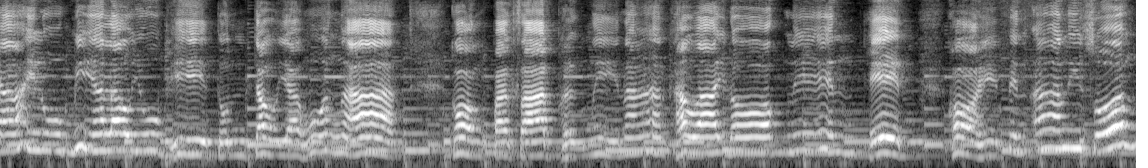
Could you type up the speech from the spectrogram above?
ยายลูกเมียเราอยู่พี่ตุนเจ้าอย่าห่วงอากองประสาทเพึงนี่นะถวายดอกเน้นเทนขอให้เป็นอานิสงส์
